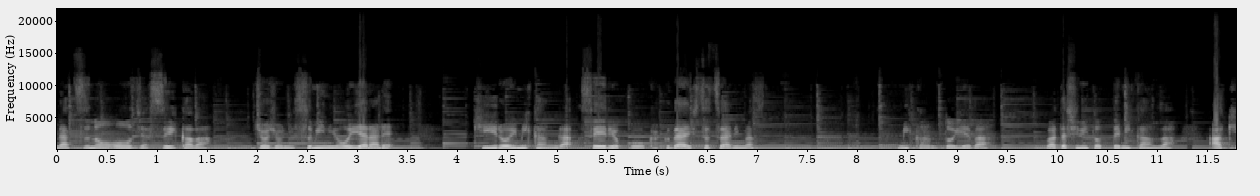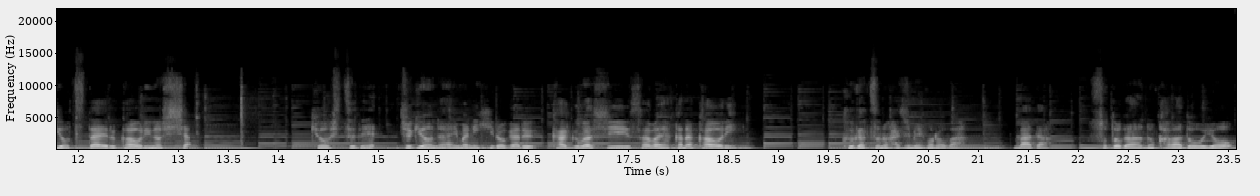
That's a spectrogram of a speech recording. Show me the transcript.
夏の王者スイカは徐々に隅に追いやられ、黄色いみかんが勢力を拡大しつつあります。みかんといえば、私にとってみかんは秋を伝える香りの使者。教室で授業の合間に広がるかぐわしい爽やかな香り。9月の初め頃はまだ外側の皮同様、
